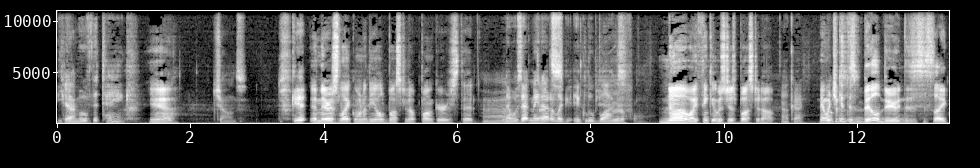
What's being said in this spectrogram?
You Yeah. can move the tank. Yeah, Jones. Get. and there's like one of the old busted up bunkers that. Now was that made out of like igloo blocks? Beautiful. No, I think it was just busted up. Okay. Man, where'd you get this bill, dude? This is like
